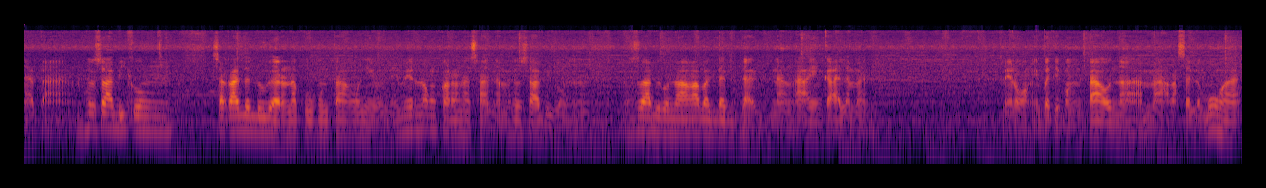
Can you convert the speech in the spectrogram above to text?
at uh, masasabi kong sa kada lugar na pupuntahan ko niyon, eh, meron akong karanasan na masasabi kong masasabi kong nakakapagdagdag ng aking kaalaman. Meron kang iba't ibang tao na makakasalamuha.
